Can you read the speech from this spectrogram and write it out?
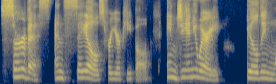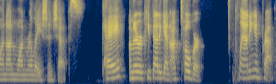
service and sales for your people. In January, building one on one relationships. Okay. I'm going to repeat that again. October, planning and prep.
